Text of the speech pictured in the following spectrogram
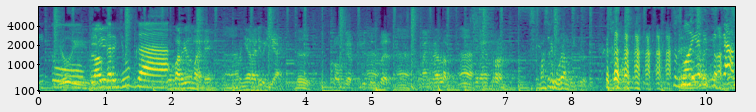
gitu, Yoi. blogger juga. Gofar Hilman ya, penyiar radio iya. Vlogger, youtuber, Ah. pemain film, Ah. sinetron. Masa kurang gitu? Semuanya disikat.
